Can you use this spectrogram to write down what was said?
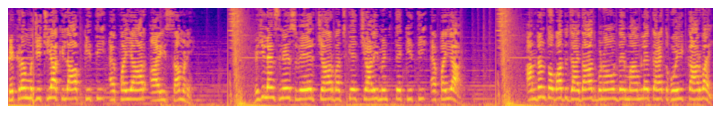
ਵਿਕਰਮ ਮਜੀਠੀਆ ਖਿਲਾਫ ਕੀਤੀ ਐਫ ਆਈ ਆਰ ਆਈ ਸਾਹਮਣੇ। ਵਿਜੀਲੈਂਸ ਨੇ ਸਵੇਰ 4:40 ਮਿੰਟ ਤੇ ਕੀਤੀ ਐਫ ਆਈ ਆਰ। ਆਮਦਨ ਤੋਂ ਵੱਧ ਜਾਇਦਾਦ ਬਣਾਉਣ ਦੇ ਮਾਮਲੇ ਤਹਿਤ ਹੋਈ ਕਾਰਵਾਈ।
